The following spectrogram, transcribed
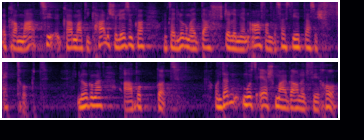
eine Grammati grammatikalische Lösung gehabt und gesagt, schau mal, das stellen wir an Anfang. Das heißt, wie das ist fett druckt. Schau mal, aber Gott. Und dann muss erst mal gar nicht viel kommen.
